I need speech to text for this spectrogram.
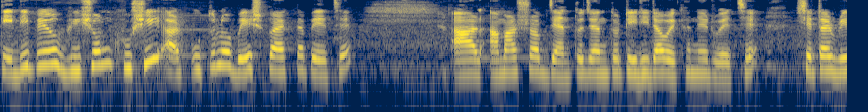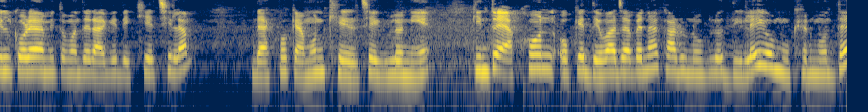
টেডি পেয়েও ভীষণ খুশি আর পুতুলও বেশ কয়েকটা পেয়েছে। আর আমার সব জ্যান্ত জ্যান্ত টেডিরাও এখানে রয়েছে। সেটা রিল করে আমি তোমাদের আগে দেখিয়েছিলাম। দেখো কেমন খেলছে এগুলো নিয়ে। কিন্তু এখন ওকে দেওয়া যাবে না, কারণ ওগুলো দিলেই ও মুখের মধ্যে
